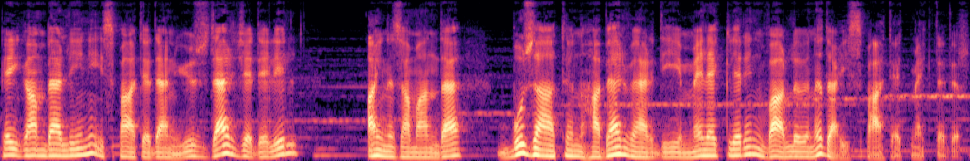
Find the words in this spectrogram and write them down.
peygamberliğini ispat eden yüzlerce delil aynı zamanda bu zatın haber verdiği meleklerin varlığını da ispat etmektedir.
